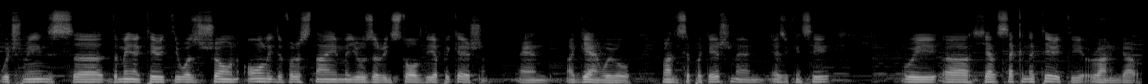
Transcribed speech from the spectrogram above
which means uh, the main activity was shown only the first time a user installed the application. And again we will run this application and as you can see we uh, have second activity running out.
